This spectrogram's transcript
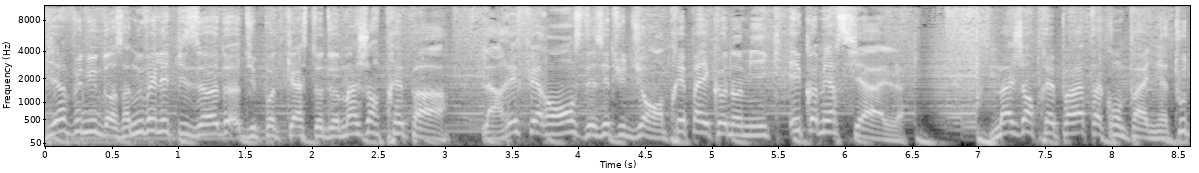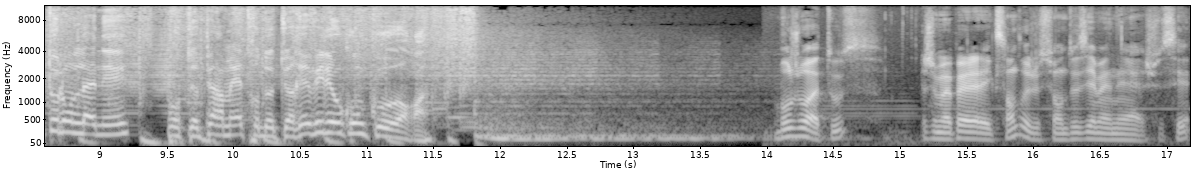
Bienvenue dans un nouvel épisode du podcast de Major Prépa, la référence des étudiants en prépa économique et commerciale. Major Prépa t'accompagne tout au long de l'année pour te permettre de te révéler au concours. Bonjour à tous, je m'appelle Alexandre et je suis en deuxième année à HEC.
